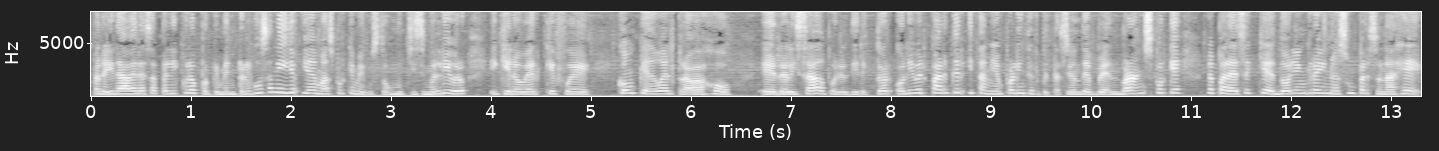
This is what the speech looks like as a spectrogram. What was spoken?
para ir a ver esa película porque me entró el gusanillo y además porque me gustó muchísimo el libro y quiero ver qué fue, cómo quedó el trabajo eh, realizado por el director Oliver Parker y también por la interpretación de Ben Barnes porque me parece que Dorian Gray no es un personaje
